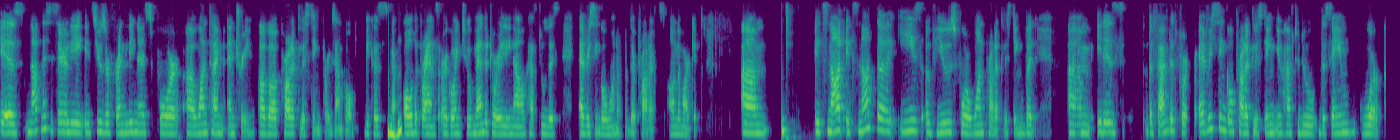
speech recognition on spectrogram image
is not necessarily its user friendliness for a one-time entry of a product listing, for example, because mm-hmm. all the brands are going to mandatorily now have to list every single one of their products on the market. Um, it's not it's not the ease of use for one product listing, but um, it is the fact that for every single product listing you have to do the same work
